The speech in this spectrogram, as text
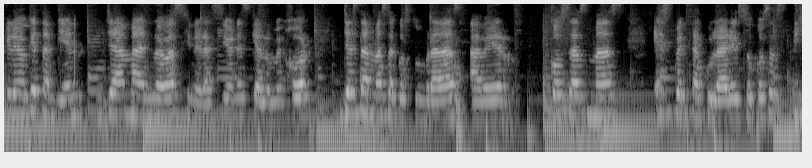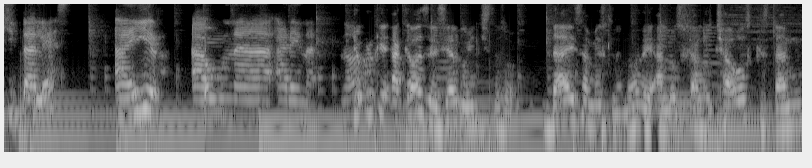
creo que también llama a nuevas generaciones que a lo mejor ya están más acostumbradas a ver cosas más espectaculares o cosas digitales a ir a una arena, ¿no? Yo creo que acabas de decir algo bien chistoso. Da esa mezcla, ¿no? De a los, a los chavos que están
